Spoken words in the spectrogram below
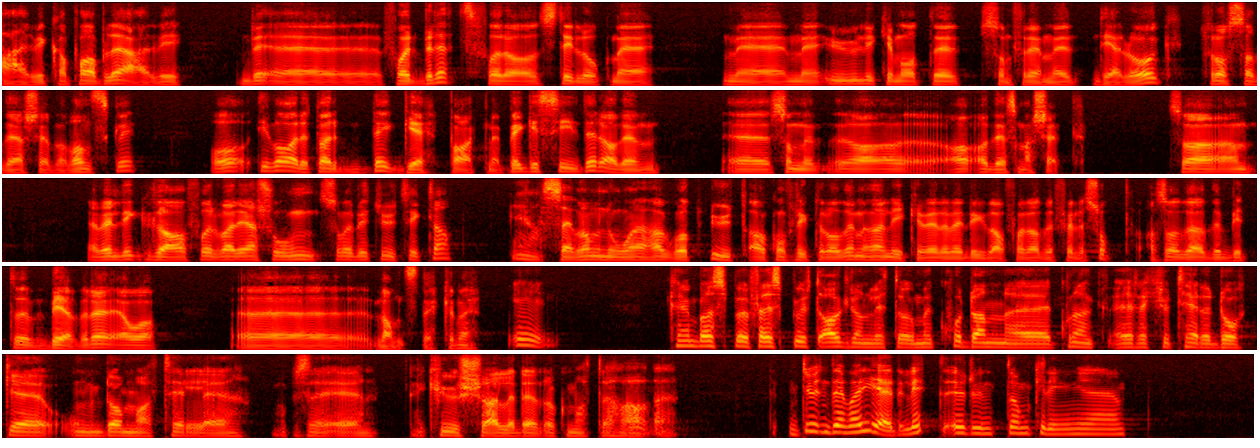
er vi kapable, er vi be, eh, forberedt for å stille opp med, med, med ulike måter som fremmer dialog, tross at det skjedd noe vanskelig og ivaretar begge partene, begge sider av, den, eh, som, av, av, det som har skjedd. Så um, jeg er veldig glad for variasjonen som er blitt utvikla. Ja. Selv om noe har gått ut av konfliktrådet, men jeg er veldig glad for at det følges opp. Altså Det hadde blitt eh, bedre og eh, landsdekkende. Mm. Kan jeg bare spørre, for jeg spurte Agron litt òg, men hvordan, eh, hvordan, rekrutterer dere ungdommer til eh, si, kurs eller det dere måtte ha? Det? Du, det varierer litt rundt omkring eh,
